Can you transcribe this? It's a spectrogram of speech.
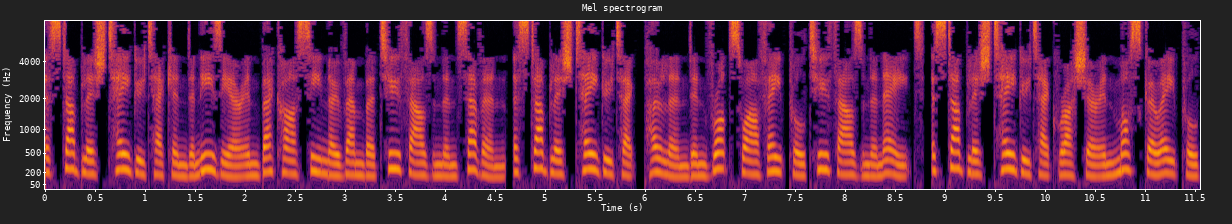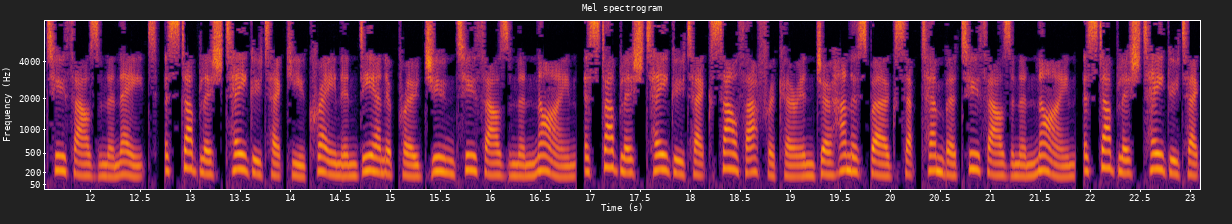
established TaeguTec Indonesia in Bekasi November 2007, established TaeguTec Poland in Wrocław April 2008, established TaeguTec Russia in Moscow April 2008, established TaeguTec Ukraine in Dnipro June 2009, established TaeguTec TaeguTec South Africa in Johannesburg September 2009, established TaeguTec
